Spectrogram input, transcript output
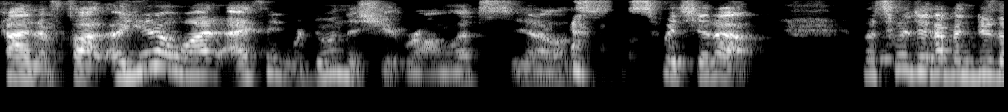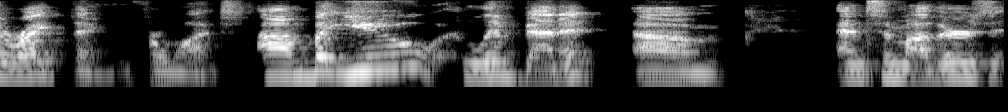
kind of thought, oh, you know what? I think we're doing this shit wrong. Let's, you know, let's switch it up. Let's switch it up and do the right thing for once. Um, but you, Liv Bennett, um, and some others, eh,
